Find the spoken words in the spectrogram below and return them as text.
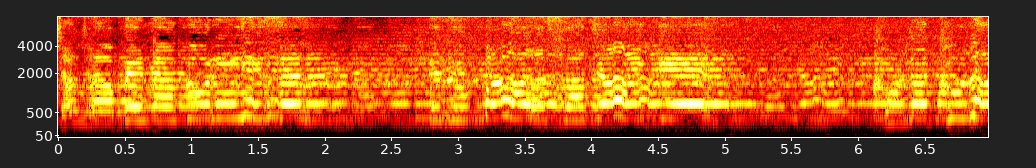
चला बिना गोरी सन रूपा सजा के खुला खुला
